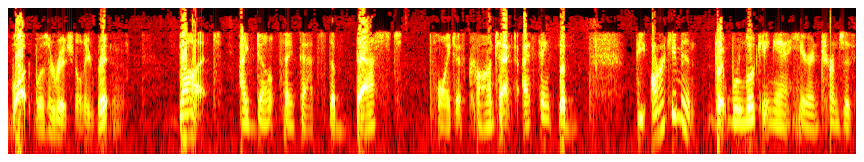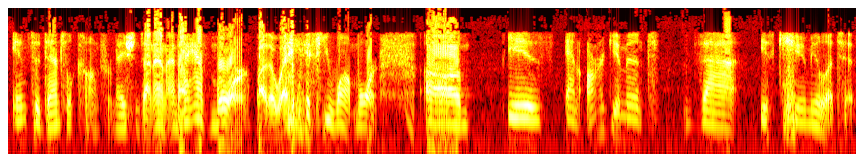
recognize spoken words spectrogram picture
what was originally written. But I don't think that's the best point of contact. I think the the argument that we're looking at here in terms of incidental confirmations, and, and I have more, by the way, if you want more, um, is an argument that is cumulative.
